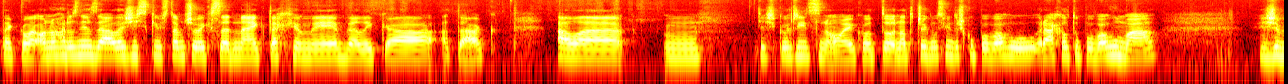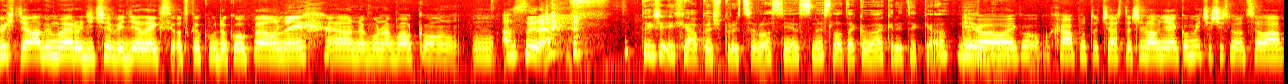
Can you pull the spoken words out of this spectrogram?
Takhle, ono hrozně záleží, s kým tam člověk sedne, jak ta chemie je veliká a tak. Ale mm, těžko říct, no, jako to, na to člověk musí mít trošku povahu, Ráchel tu povahu má, že bych chtěla, aby moje rodiče viděli, jak si odskakuju do koupelny eh, nebo na balkon. Mm, asi ne. Takže i chápeš, proč se vlastně snesla taková kritika? Najednou. Jo, jako chápu to částečně, hlavně jako my Češi jsme docela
